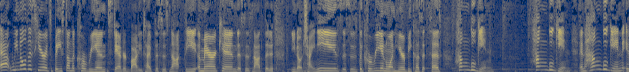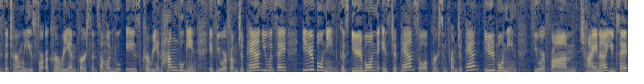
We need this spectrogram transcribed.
at, we know this here, it's based on the Korean standard body type. This is not the American. This is not the, you know, Chinese. This is the Korean one here because it says 한국인. 한국인. And 한국인 is the term we use for a Korean person, someone who is Korean. 한국인. If you were from Japan, you would say 일본인, because 일본 is Japan, so a person from Japan, 일본인. If you were from China, you'd say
